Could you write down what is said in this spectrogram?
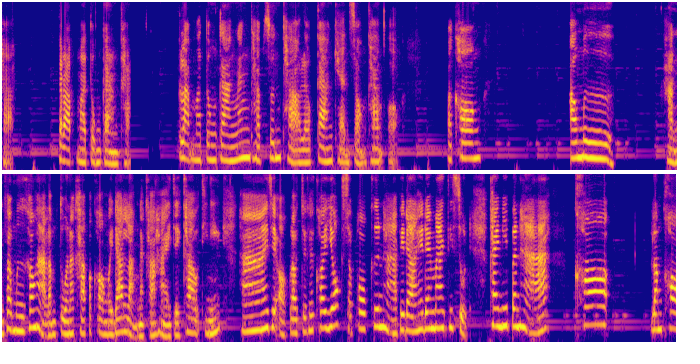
ค่ะ กลับมาตรงกลางค่ะ กลับมาตรงกลางนั่งทับส้นเท้าแล้วกางแขนสองข้างออก ประคอง เอามือ หันฝ่ามือเข้าหาลำตัวนะคะ ประคองไว้ด้านหลังนะคะ หายใจเข้าทีนี้หายใจออกเราจะค่อยๆ ยกสะโพกขึ้นหาเพดานให้ได้มากที่สุด ใครมีปัญหาข้อลำคอ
